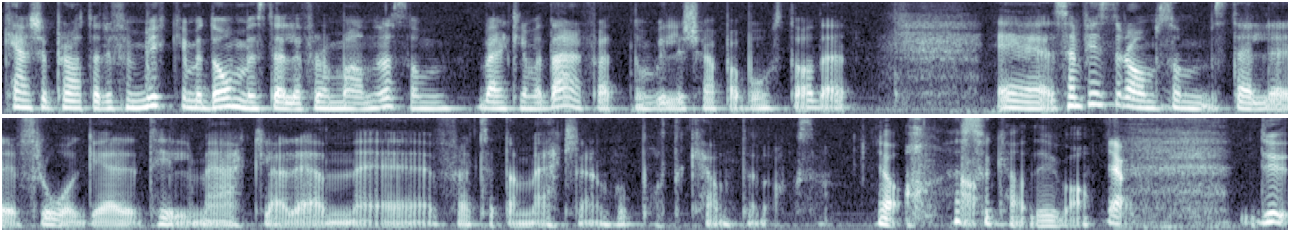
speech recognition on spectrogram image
kanske pratade för mycket med dem istället för de andra som verkligen var där för att de ville köpa bostaden. Eh, sen finns det de som ställer frågor till mäklaren eh, för att sätta mäklaren på pottkanten också. Ja, ja, så kan det ju vara. Ja. Du,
